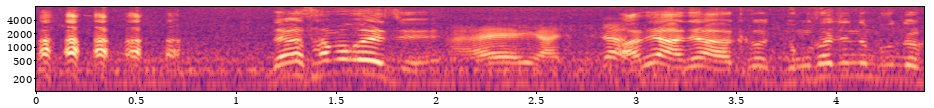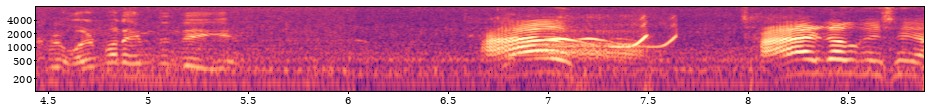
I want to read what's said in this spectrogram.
내가 사 먹어야지. 아이, 아닙니다. 아니야 아니야. 그 농사 짓는 분들 그 얼마나 힘든데 이게. 잘, 잘 가고 계셔요.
